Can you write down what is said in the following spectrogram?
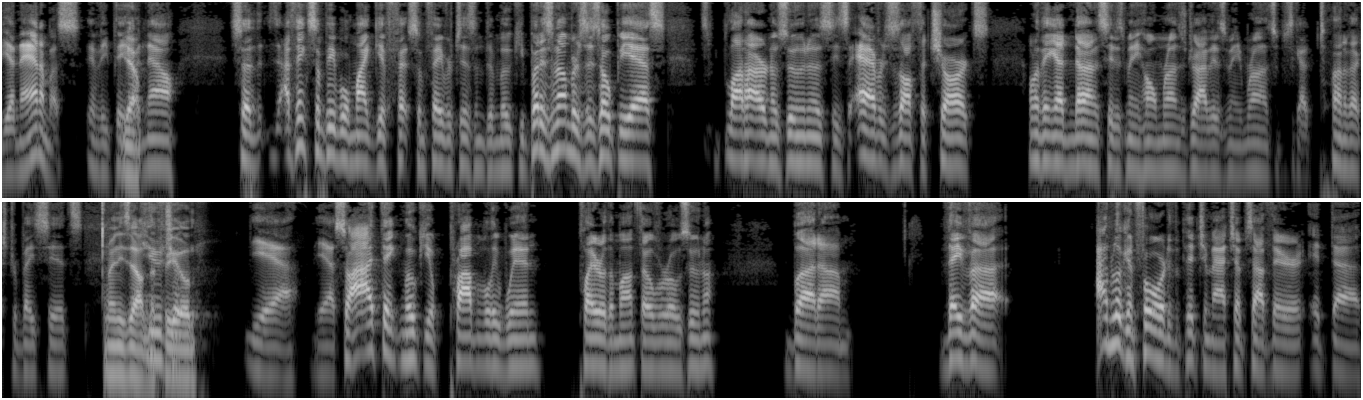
unanimous MVP. Yeah. But now, so th- I think some people might give fa- some favoritism to Mookie, but his numbers, his OPS, is a lot higher than Ozuna's. His average is off the charts. Only thing he hadn't done is hit as many home runs, drive as many runs. He's got a ton of extra base hits. And he's out in the Huge- field. Yeah, yeah. So I think Mookie will probably win Player of the Month over Ozuna, but um, they've. Uh, I'm looking forward to the pitching matchups out there at uh,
